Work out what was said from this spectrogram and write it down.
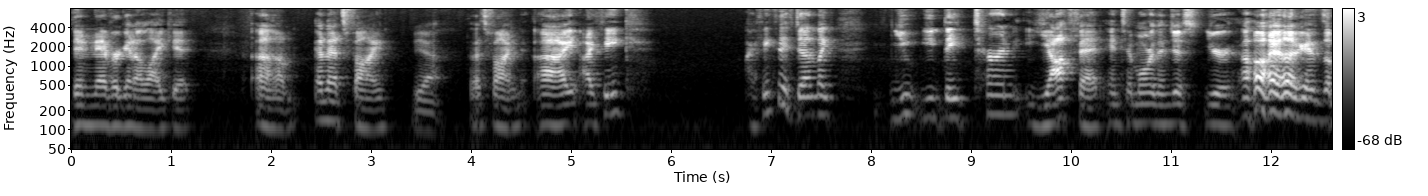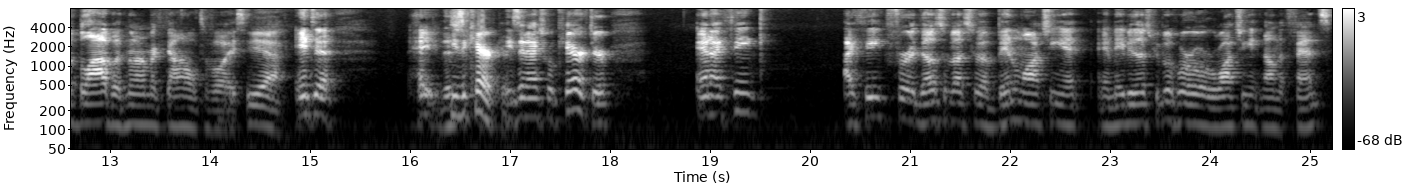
They're never gonna like it, um, and that's fine. yeah. That's fine. I I think I think they've done like. You, you they turned Yaphet into more than just your oh look it's a blob with Norm Macdonald's voice Yeah, into hey this he's a character. He's an actual character, and I think, I think for those of us who have been watching it, and maybe those people who were watching it and on the fence,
